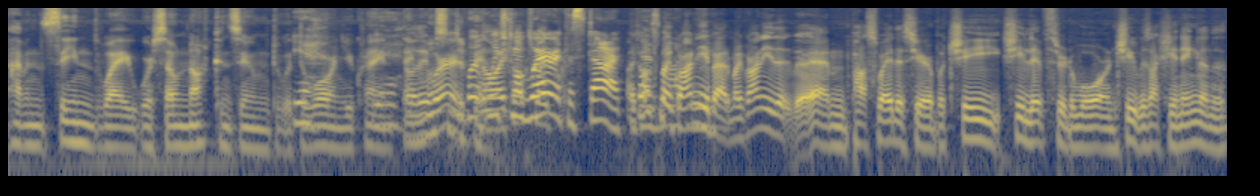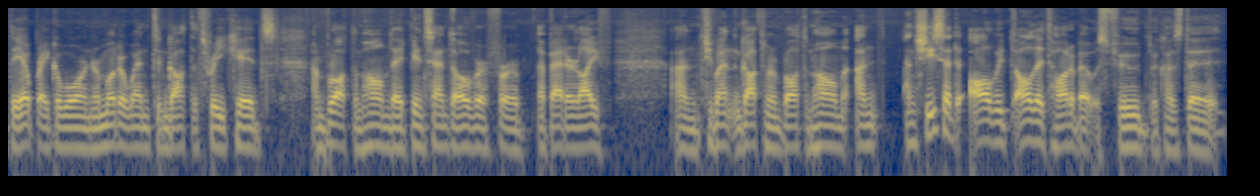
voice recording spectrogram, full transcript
having seen the way we're so not consumed with yeah. the war in Ukraine. Yeah. They no, they weren't. Well, no, which we were my, at the start. I talked to my granny about it. My granny um, passed away this year, but she she lived through the war and she was actually in England at the outbreak of war. And her mother went and got the three kids and brought them home. They'd been sent over for a better life, and she went and got them and brought them home. And and she said all we all they thought about was food because the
